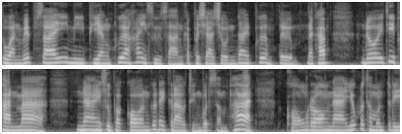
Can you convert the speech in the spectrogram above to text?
ส่วนเว็บไซต์มีเพียงเพื่อให้สื่อสารกับประชาชนได้เพิ่มเติมนะครับ โดยที่ผ่านมานายสุภกรก็ได้กล่าวถึงบทสัมภาษณ์ ของรองนายกรัฐมนตรี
